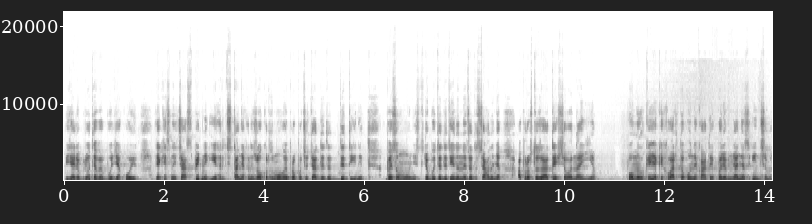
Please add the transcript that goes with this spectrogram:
і я люблю тебе будь-якою. Якісний час, спільні ігри, читання книжок, розмови про почуття дитини. Безумовність любити дитину не за досягнення, а просто за те, що вона є. Помилки, яких варто уникати, порівняння з іншими.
